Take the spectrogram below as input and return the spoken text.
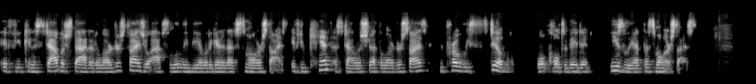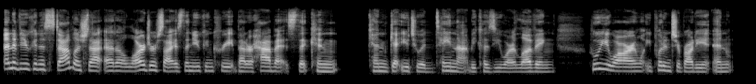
if you can establish that at a larger size you'll absolutely be able to get it at a smaller size if you can't establish it at the larger size you probably still won't cultivate it easily at the smaller size and if you can establish that at a larger size then you can create better habits that can can get you to attain that because you are loving who you are and what you put into your body and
